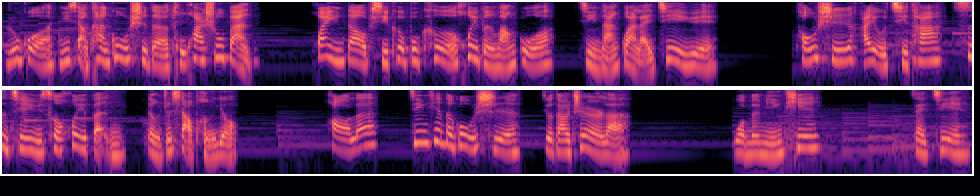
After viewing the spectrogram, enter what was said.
如果你想看故事的图画书版，欢迎到皮克布克绘本王国济南馆来借阅，同时还有其他四千余册绘本等着小朋友。好了，今天的故事就到这儿了，我们明天再见。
